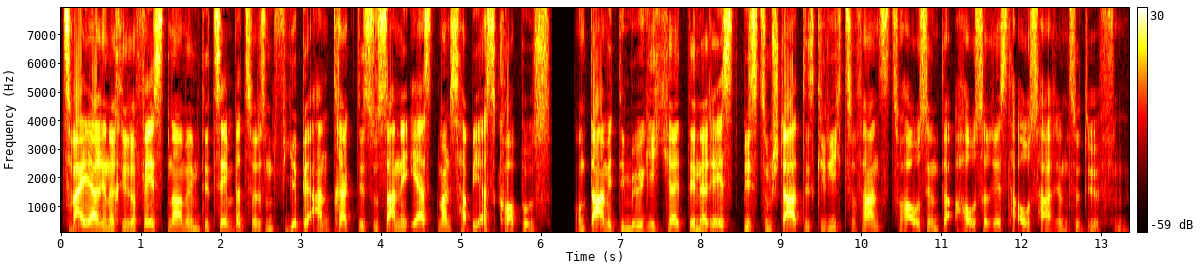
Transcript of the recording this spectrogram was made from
Zwei Jahre nach ihrer Festnahme im Dezember 2004 beantragte Susanne erstmals Habeas Corpus, und damit die Möglichkeit, den Arrest bis zum Start des Gerichtsverfahrens zu Hause unter Hausarrest ausharren zu dürfen.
